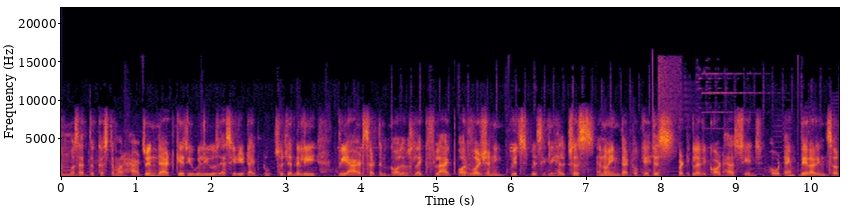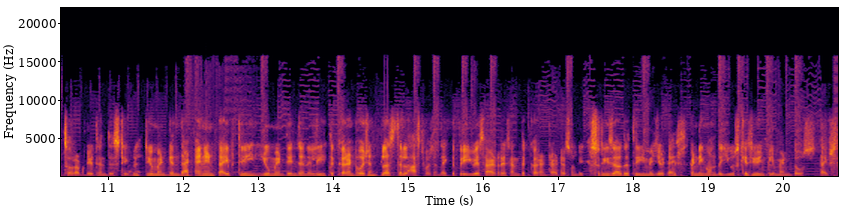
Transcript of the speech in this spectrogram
numbers that the customer had. So in that case, you will use SCD type 2. So generally, we add certain columns like flag or versioning, which basically helps us knowing that, okay, this particular record has changed over time. There are inserts or updates in this table. You maintain that. And in type 3, you maintain generally the current version plus the last version, like the previous address and the current address only. So these are the three major types. Depending on the use case, you implement those types.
